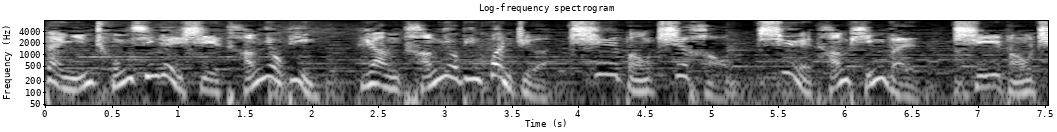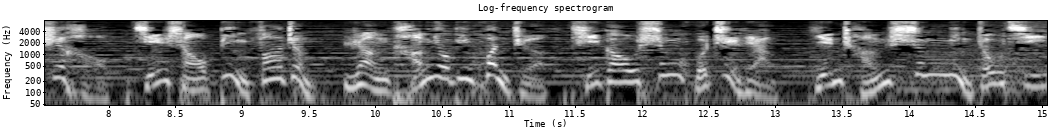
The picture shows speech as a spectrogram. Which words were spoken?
带您重新认识糖尿病，让糖尿病患者吃饱吃好，血糖平稳。吃饱吃好，减少并发症，让糖尿病患者提高生活质量，延长生命周期。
